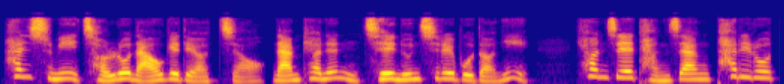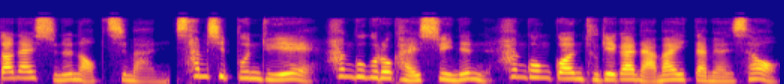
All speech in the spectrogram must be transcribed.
한숨이 절로 나오게 되었죠. 남편은 제 눈치를 보더니 현재 당장 파리로 떠날 수는 없지만 30분 뒤에 한국으로 갈 수 있는 항공권 두 개가 남아있다면서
